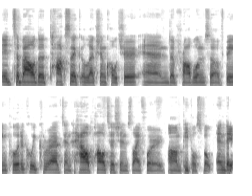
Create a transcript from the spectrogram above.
It's about the toxic election culture and the problems of being politically correct and how politicians lie for um, people's vote. And they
